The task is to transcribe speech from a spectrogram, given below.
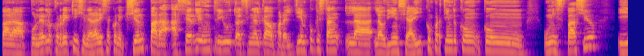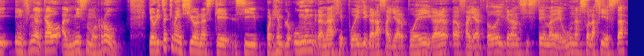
para ponerlo correcto y generar esa conexión, para hacerle un tributo al fin y al cabo, para el tiempo que está la, la audiencia ahí compartiendo con, con un espacio y, en fin y al cabo, al mismo row. Y ahorita que mencionas que si, por ejemplo, un engranaje puede llegar a fallar, puede llegar a fallar todo el gran sistema de una sola fiesta,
